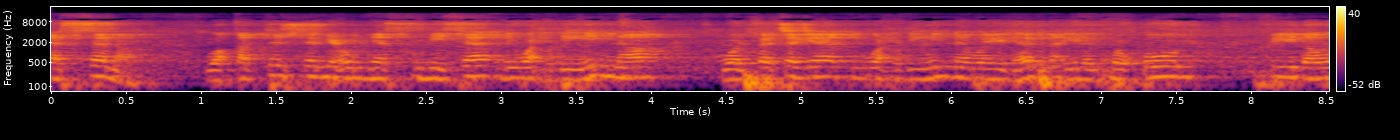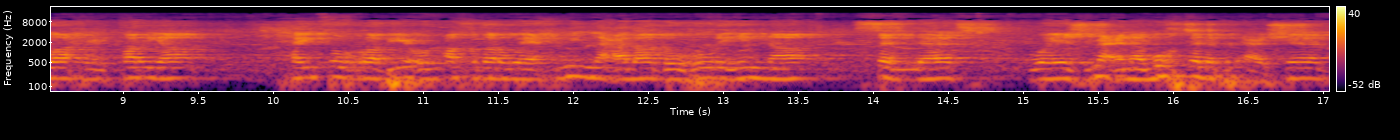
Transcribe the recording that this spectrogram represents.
السنة. وقد تجتمع النساء لوحدهن والفتيات لوحدهن ويذهبن إلى الحقول في ضواحي القرية حيث الربيع الأخضر ويحملن على ظهورهن سلات ويجمعن مختلف الأعشاب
